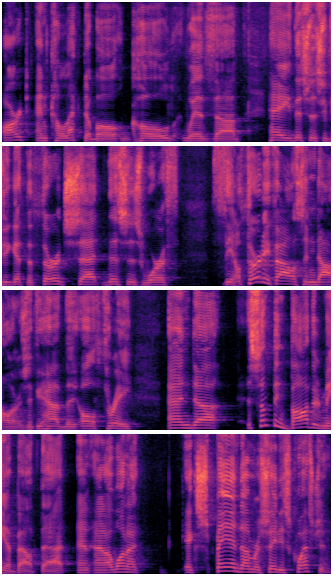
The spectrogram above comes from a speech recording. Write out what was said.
art and collectible gold with, uh, hey, this is if you get the third set, this is worth, you know, thirty thousand dollars if you have the all three, and uh, something bothered me about that, and and I want to expand on Mercedes' question.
